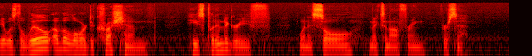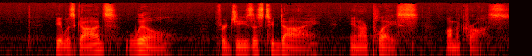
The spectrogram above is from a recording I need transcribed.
It was the will of the Lord to crush him. He's put him to grief when his soul makes an offering for sin. It was God's will for Jesus to die in our place on the cross.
